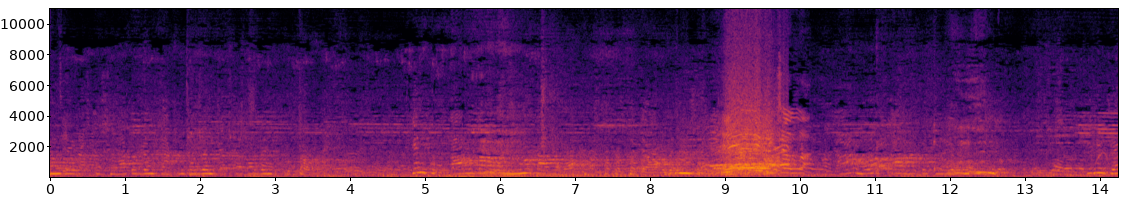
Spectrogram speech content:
অনুযায়ী রাষ্ট্রের সেবা করবেন চাকরি করবেন চেষ্টা করবেন হবেন কিন্তু কারও দ্বারা অন্য কারও হক নষ্ট করতে দেওয়া তার হবে। তিনি যে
